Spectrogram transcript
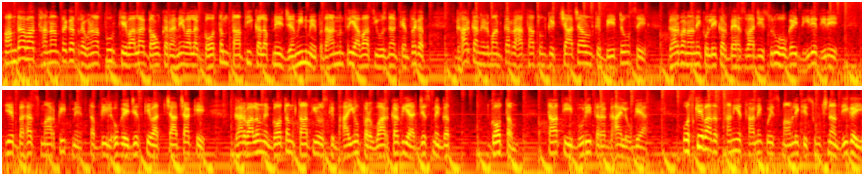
अहमदाबाद थाना अंतर्गत रघुनाथपुर केवाला गाँव का रहने वाला गौतम तांती कल अपने ज़मीन में प्रधानमंत्री आवास योजना के अंतर्गत घर का निर्माण कर रहा था तो उनके चाचा और उनके बेटों से घर बनाने को लेकर बहसबाजी शुरू हो गई। धीरे धीरे ये बहस मारपीट में तब्दील हो गई, जिसके बाद चाचा के घर वालों ने गौतम तांती और उसके भाइयों पर वार कर दिया, जिसमें गौतम तांती बुरी तरह घायल हो गया। उसके बाद स्थानीय थाने को इस मामले की सूचना दी गई।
